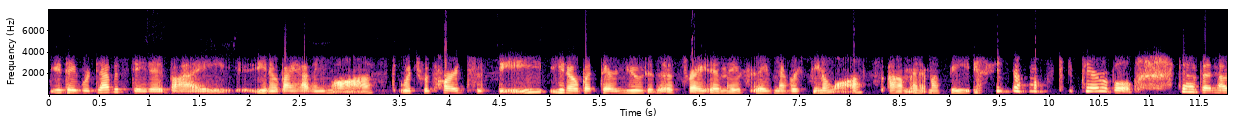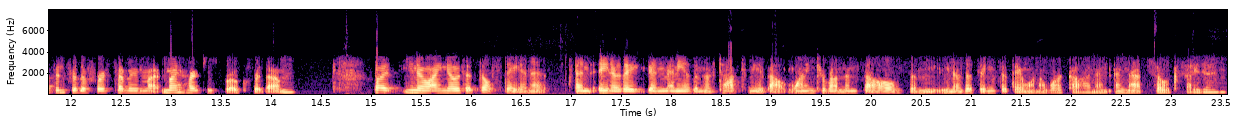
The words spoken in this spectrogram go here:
they were devastated by you know by having lost, which was hard to see. You know, but they're new to this, right? And they've they've never seen a loss, um, and it must be it must be terrible to have that happen for the first time. I mean, my my heart just broke for them. But you know, I know that they'll stay in it and you know they and many of them have talked to me about wanting to run themselves and you know the things that they want to work on and, and that's so exciting.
